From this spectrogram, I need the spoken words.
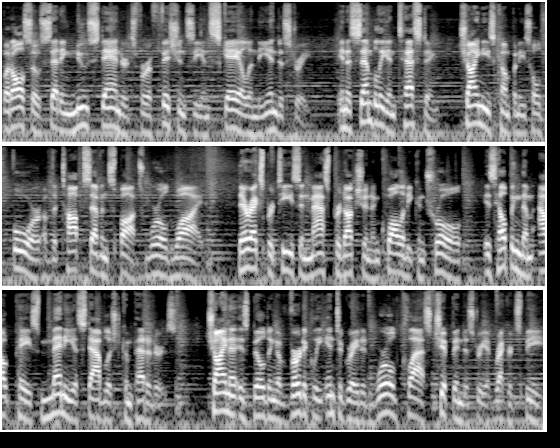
but also setting new standards for efficiency and scale in the industry. In assembly and testing, Chinese companies hold four of the top seven spots worldwide. Their expertise in mass production and quality control is helping them outpace many established competitors. China is building a vertically integrated world-class chip industry at record speed.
